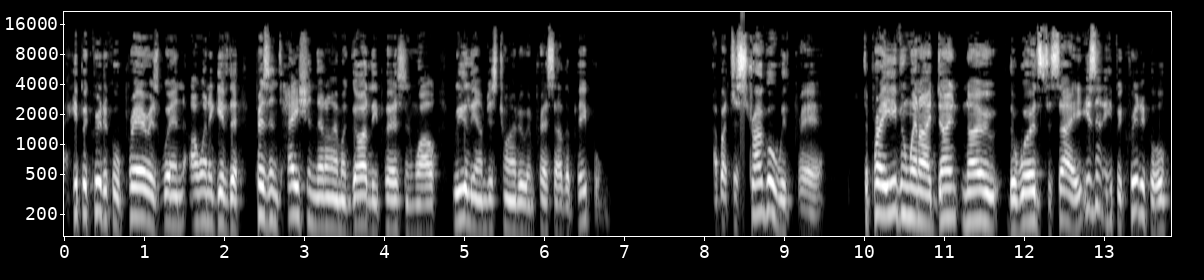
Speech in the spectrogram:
A hypocritical prayer is when I want to give the presentation that I'm a godly person while really I'm just trying to impress other people. Uh, but to struggle with prayer, to pray even when I don't know the words to say, isn't hypocritical,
